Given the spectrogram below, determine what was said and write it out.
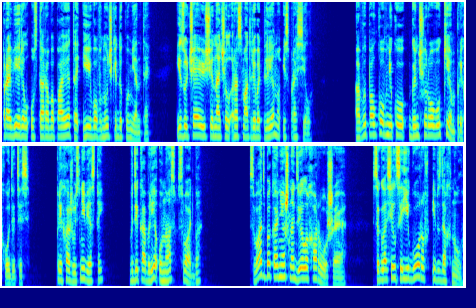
проверил у старого поэта и его внучки документы. Изучающий начал рассматривать Лену и спросил. «А вы полковнику Гончарову кем приходитесь?» «Прихожусь невестой. В декабре у нас свадьба». «Свадьба, конечно, дело хорошее», — согласился Егоров и вздохнул.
